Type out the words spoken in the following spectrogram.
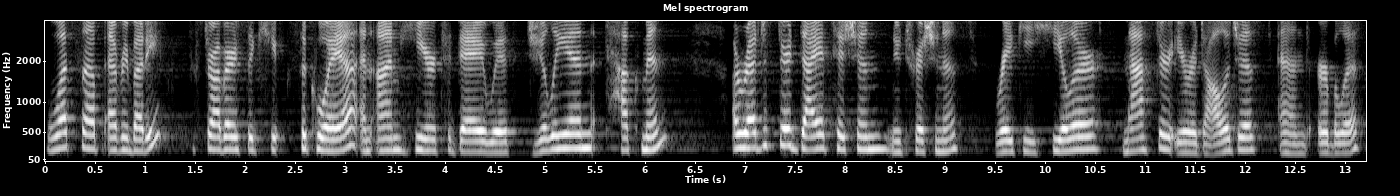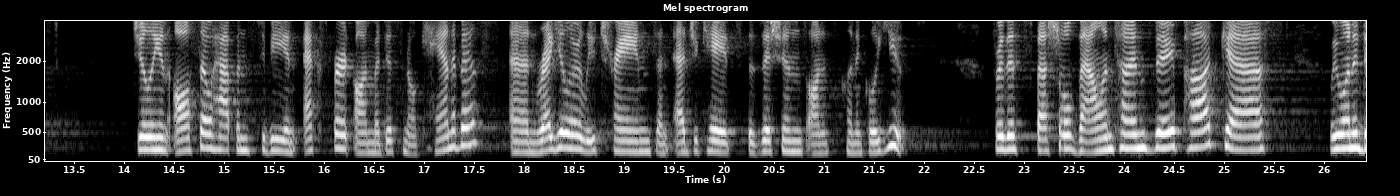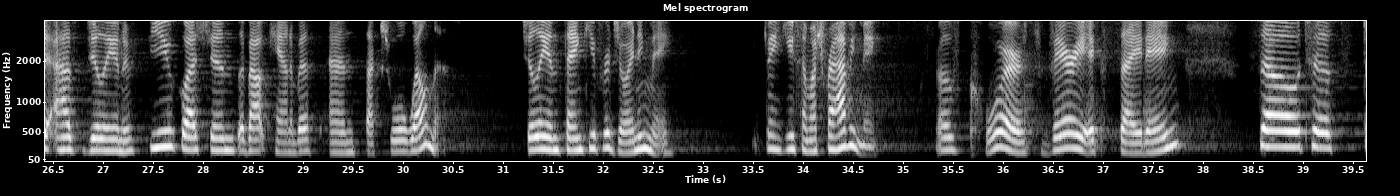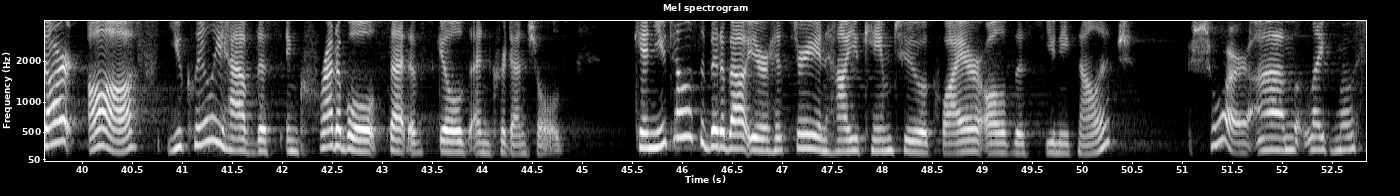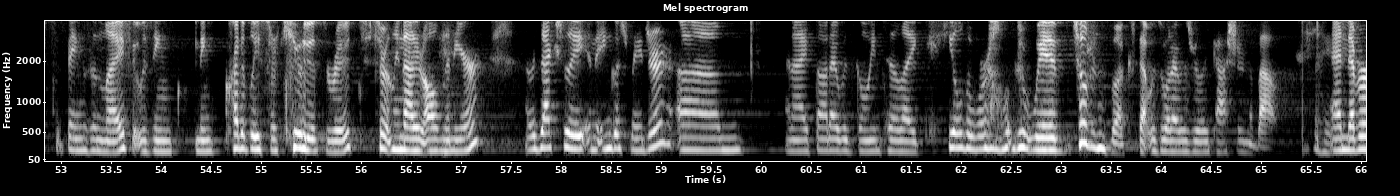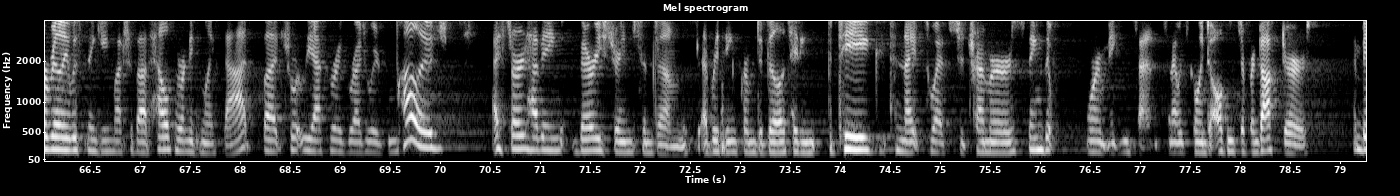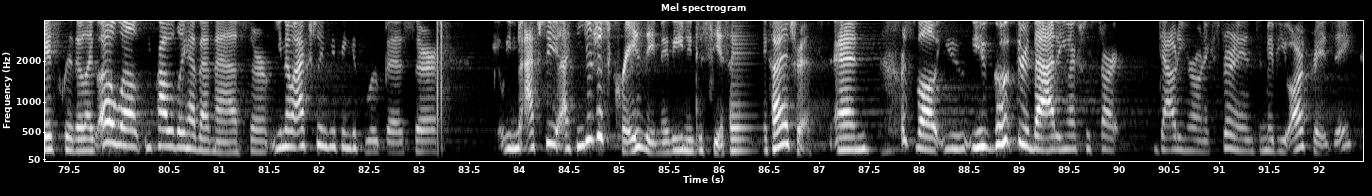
What's up, everybody? Strawberry Sequoia, and I'm here today with Jillian Tuchman, a registered dietitian, nutritionist, Reiki healer, master iridologist, and herbalist. Jillian also happens to be an expert on medicinal cannabis and regularly trains and educates physicians on its clinical use. For this special Valentine's Day podcast, we wanted to ask Jillian a few questions about cannabis and sexual wellness. Jillian, thank you for joining me. Thank you so much for having me. Of course, very exciting. So, to start off, you clearly have this incredible set of skills and credentials. Can you tell us a bit about your history and how you came to acquire all of this unique knowledge? Sure. Um, like most things in life, it was in, an incredibly circuitous route, certainly not at all linear. I was actually an English major. Um, and I thought I was going to like heal the world with children's books. That was what I was really passionate about. And never really was thinking much about health or anything like that. But shortly after I graduated from college, I started having very strange symptoms everything from debilitating fatigue to night sweats to tremors, things that weren't making sense. And I was going to all these different doctors. And basically, they're like, oh, well, you probably have MS, or, you know, actually, we think it's lupus, or, you know, actually, I think you're just crazy. Maybe you need to see a psychiatrist. And first of all, you you go through that and you actually start doubting your own experience and maybe you are crazy.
